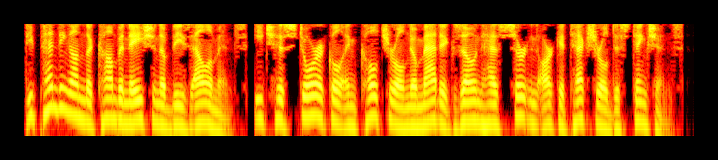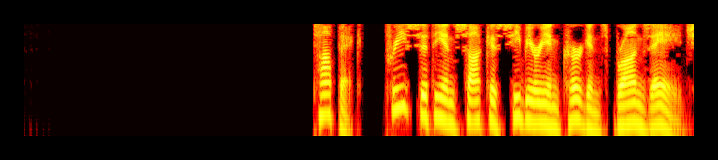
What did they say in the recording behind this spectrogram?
Depending on the combination of these elements, each historical and cultural nomadic zone has certain architectural distinctions. Pre-Scythian Saka Siberian Kurgans Bronze Age.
